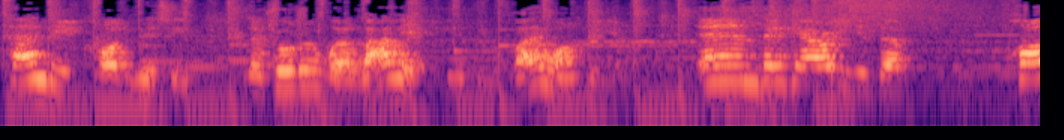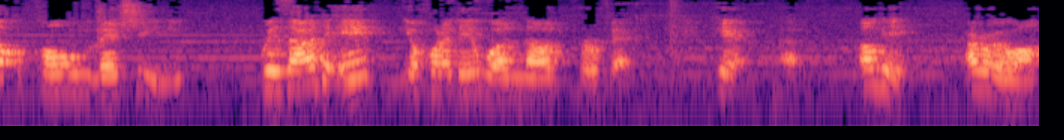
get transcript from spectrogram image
candy cold machine. The children will love it if you buy one here. And here is a popcorn machine. Without it, your holiday will not perfect. Here, uh, okay, everyone.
